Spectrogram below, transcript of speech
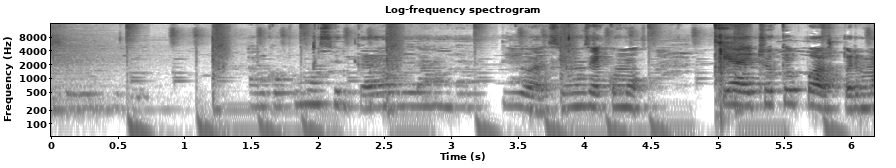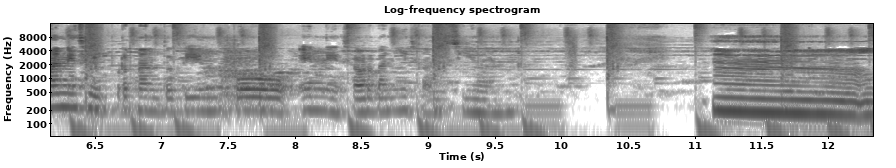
algo como acerca de la motivación, o sea, como que ha hecho que puedas permanecer por tanto tiempo en esa organización. Mm,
